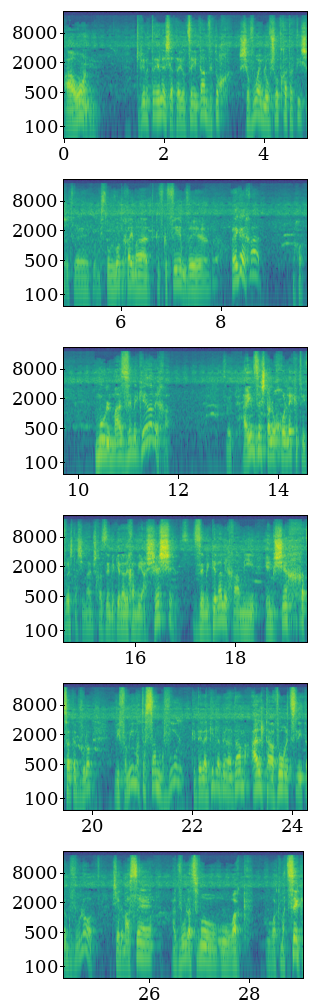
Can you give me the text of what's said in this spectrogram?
הארון, מכירים את אלה שאתה יוצא איתן ותוך שבוע הן לובשות לך את הטישרט ומסתובבות לך עם הכפכפים, ורגע אחד. נכון. מול מה זה מגן עליך? אומרת, האם זה שאתה לא חולק את מברשת השיניים שלך, זה מגן עליך מהששת? זה מגן עליך מהמשך חצת הגבולות? לפעמים אתה שם גבול כדי להגיד לבן אדם, אל תעבור אצלי את הגבולות, כשלמעשה הגבול עצמו הוא רק, הוא רק מצגת,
